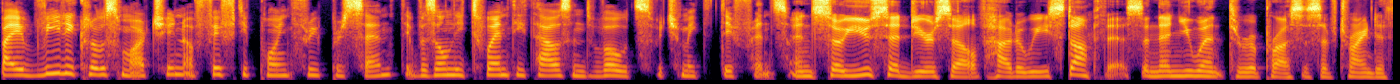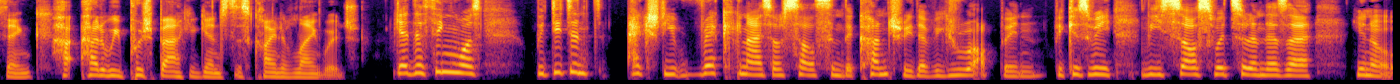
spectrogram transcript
by a really close margin of 50.3%. It was only 20,000 votes, which made the difference. And so you said to yourself, how do we stop this? And then you went through a process of trying to think, how, how do we push back against this kind of language? yeah, the thing was we didn't actually recognize ourselves in the country that we grew up in because we we saw Switzerland as a you know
